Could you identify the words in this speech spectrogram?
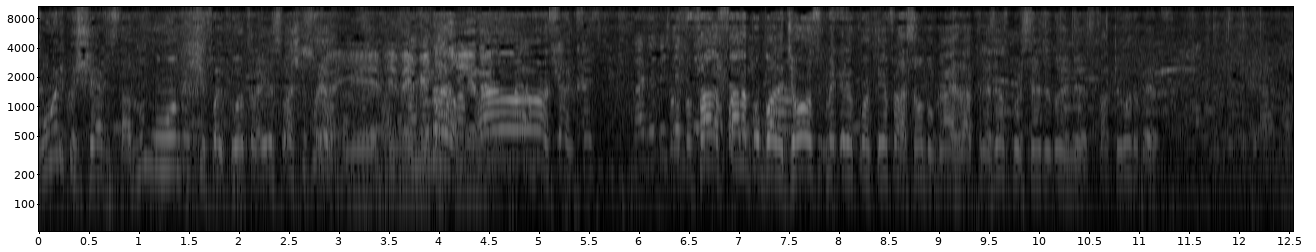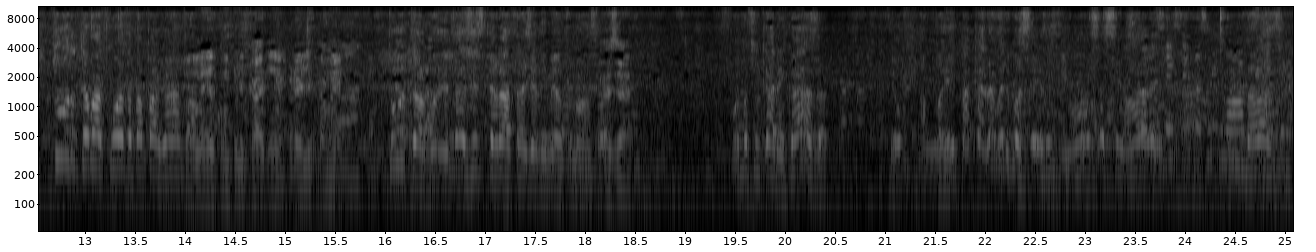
O único chefe de Estado no mundo que foi contra isso, eu acho que foi eu. E vive em Não, Fala, fala pro Boris Johnson como é que ele contém a inflação do gás lá, 300% em dois meses. Fala, pergunta pra ele. Tudo tem uma conta pra pagar. Tá meio complicadinho pra ele também. Tudo tem uma conta. Ele tá desesperado atrás de alimento nosso. Pois é. Quando ficaram em casa, eu apanhei pra caramba de vocês. hein? Nossa senhora. hein? 600 mortes. Nossa.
